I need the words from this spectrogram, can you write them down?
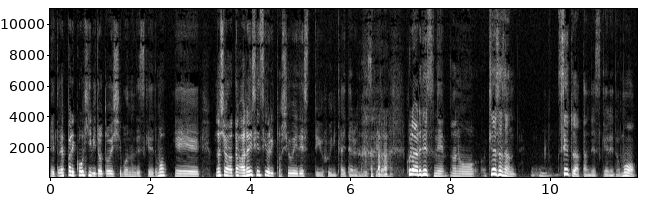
えー、とやっぱりコーヒー微糖と美味しい棒なんですけれども、えー私は新井先生より年上ですっていうふうに書いてあるんですけど これあれですねあの木下さん生徒だったんですけれども、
